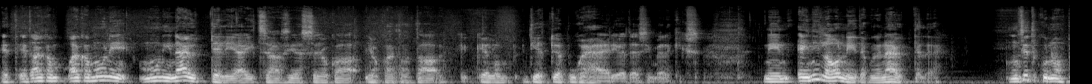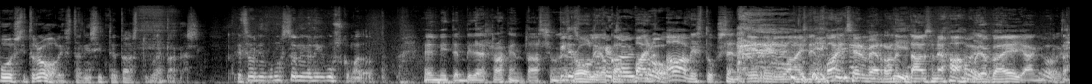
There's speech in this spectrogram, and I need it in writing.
Et, et aika, aika moni, moni näyttelijä itse asiassa, joka, joka tota, kello on tiettyjä puhehäiriöitä esimerkiksi, niin ei niillä ole niitä, kun ne näyttelee. Mutta sitten kun ne on pois siitä roolista, niin sitten taas tulee takaisin. Et se on, niinku, musta se on niinku, niinku uskomatonta. Eli niiden pitäisi rakentaa sellainen Pitäisi rooli, joka on vain rooli. aavistuksen erilainen, vain sen verran, Niin. että tämä on sellainen hahmo, joka ei Joo. jänkytä.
